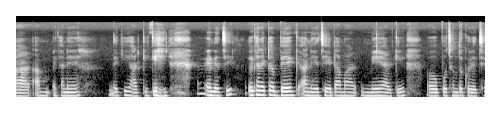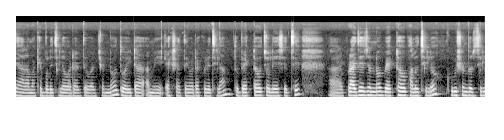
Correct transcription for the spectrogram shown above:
আর এখানে দেখি আর কি কি এনেছি। ওইখানে একটা ব্যাগ আনিয়েছি, এটা আমার মেয়ে আর কি। ও পছন্দ করেছে আর আমাকে বলেছিল অর্ডার দেওয়ার জন্য। তো এটা আমি একসাথে অর্ডার করেছিলাম। তো ব্যাগটাও চলে এসেছে। আর প্রাইজের জন্য ব্যাগটাও ভালো ছিল। খুবই সুন্দর ছিল,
